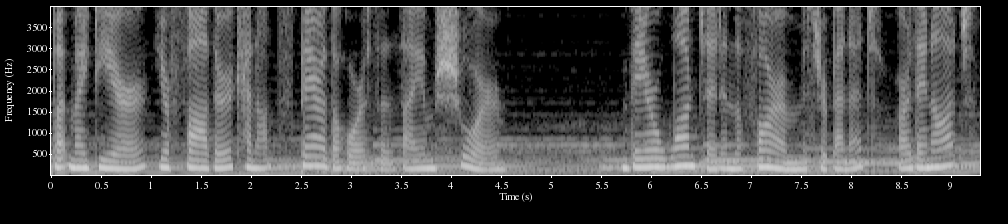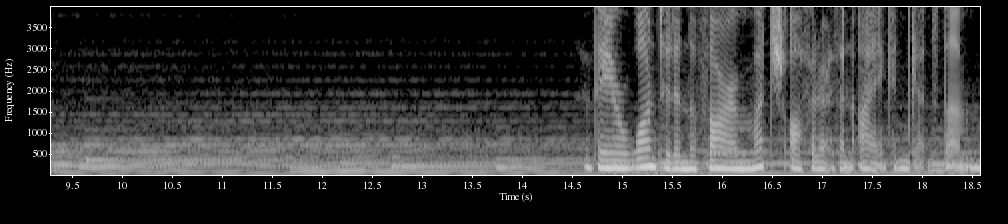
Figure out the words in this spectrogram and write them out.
But, my dear, your father cannot spare the horses, I am sure. They are wanted in the farm, Mr. Bennet, are they not? They are wanted in the farm much oftener than I can get them.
